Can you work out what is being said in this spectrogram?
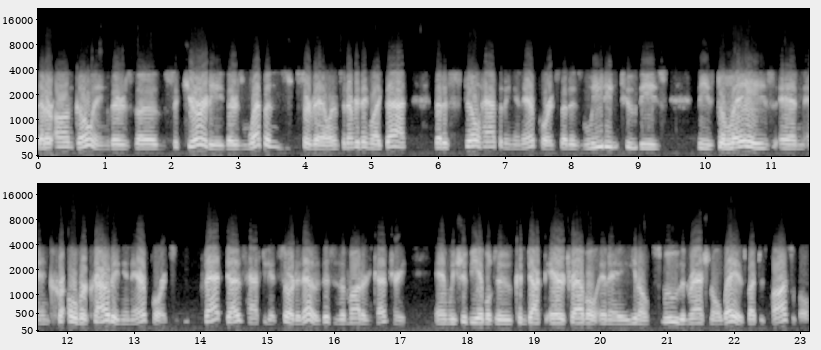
that are ongoing. There's the security. There's weapons surveillance and everything like that that is still happening in airports that is leading to these these delays and and cr- overcrowding in airports. That does have to get sorted out. This is a modern country, and we should be able to conduct air travel in a you know smooth and rational way as much as possible.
